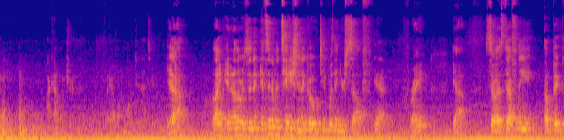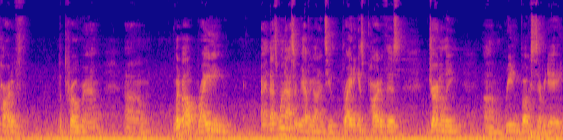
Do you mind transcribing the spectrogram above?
I, I kind of want to try that. Like I want, I want to do that too. Yeah, like in other words, it's an invitation to go deep within yourself. Yeah. Right. Yeah. So that's definitely a big part of the program. Um, what about writing? And that's one aspect we haven't gone into. Writing is part of this, journaling, um, reading books every day,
